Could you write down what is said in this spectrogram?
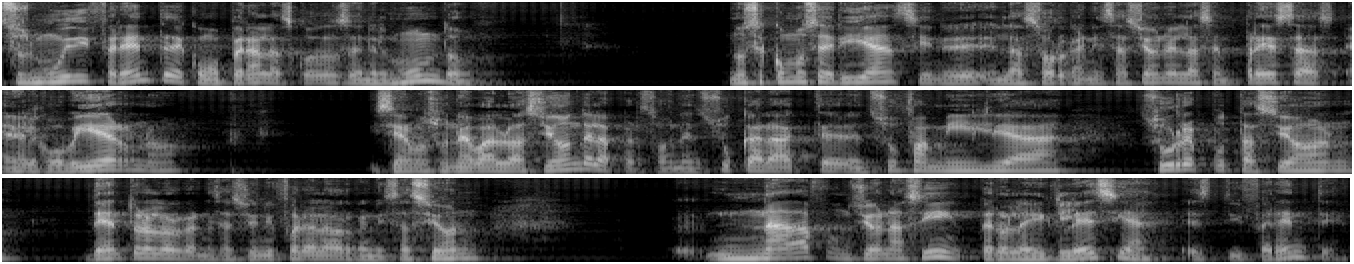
Eso es muy diferente de cómo operan las cosas en el mundo. No sé cómo sería si en las organizaciones, las empresas, en el gobierno, hiciéramos una evaluación de la persona en su carácter, en su familia, su reputación, dentro de la organización y fuera de la organización. Nada funciona así, pero la iglesia es diferente.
